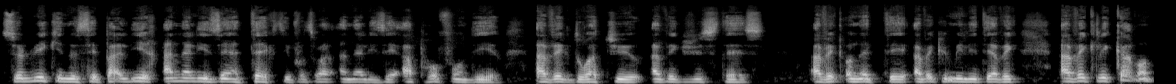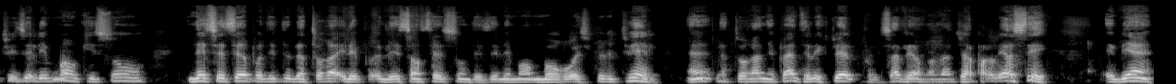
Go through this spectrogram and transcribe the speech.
Celui qui ne sait pas lire, analyser un texte, il faut savoir analyser, approfondir, avec droiture, avec justesse, avec honnêteté, avec humilité, avec, avec les 48 éléments qui sont nécessaires pour l'étude de la Torah et les, l'essentiel sont des éléments moraux et spirituels. Hein? La Torah n'est pas intellectuelle, vous le savez, on en a déjà parlé assez eh bien,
